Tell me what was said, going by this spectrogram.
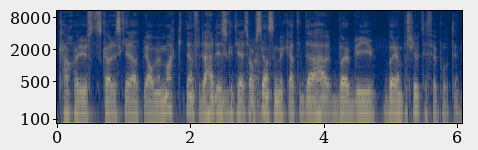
kanske just ska riskera att bli av med makten, för det här diskuteras också ganska mycket, att det här börjar bli början på slutet för Putin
